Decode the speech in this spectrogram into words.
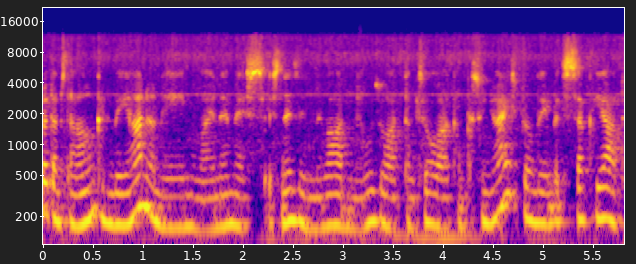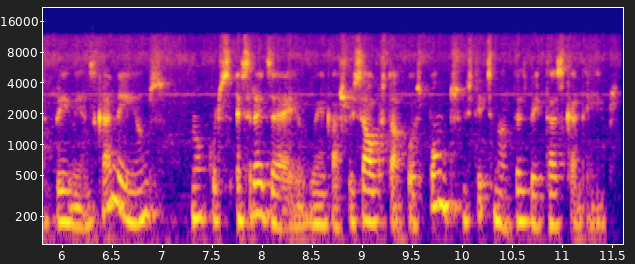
protams, tā anketa bija anonīma, vai ne? Mēs, es nezinu, ne vārdu, ne uzvārdu tam cilvēkam, kas viņu aizpildīja, bet es saku, jā, tur bija viens gadījums, nu, kurus es redzēju vienkārši visaugstākos punktus. Visticamāk, tas bija tas gadījums.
